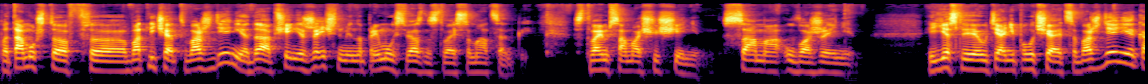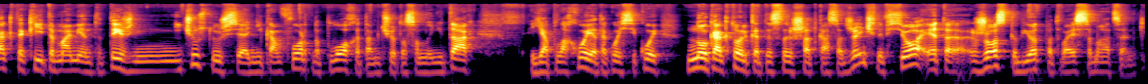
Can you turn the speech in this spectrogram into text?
Потому что в, в отличие от вождения, да, общение с женщинами напрямую связано с твоей самооценкой, с твоим самоощущением, самоуважением. И если у тебя не получается вождение, как какие-то моменты, ты же не чувствуешь себя некомфортно, плохо, там что-то со мной не так, я плохой, я такой секой. Но как только ты слышишь отказ от женщины, все это жестко бьет по твоей самооценке.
